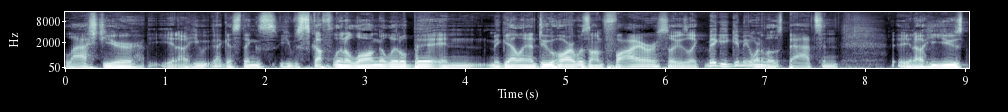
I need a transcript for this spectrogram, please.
last year, you know, he I guess things he was scuffling along a little bit, and Miguel Andujar was on fire, so he's like, "Biggie, give me one of those bats." And you know, he used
